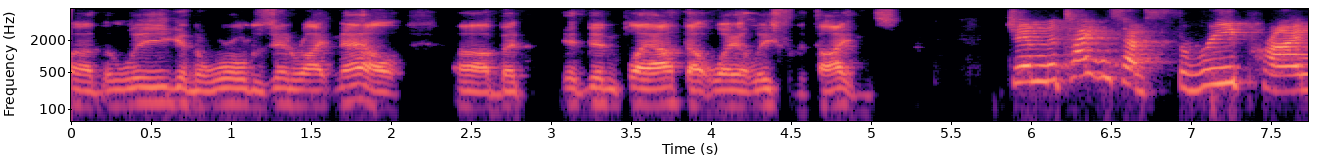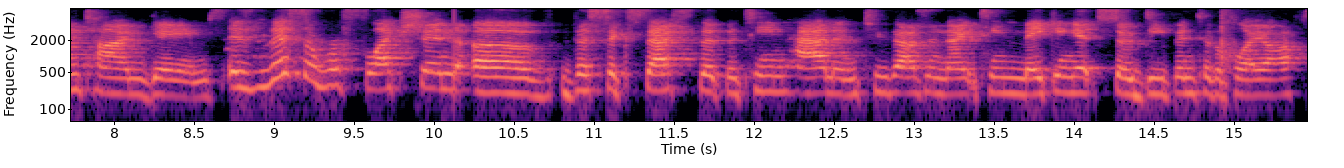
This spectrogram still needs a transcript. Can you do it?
uh, the league and the world is in right now. Uh, but it didn't play out that way, at least for the Titans. Jim, the Titans have three primetime games. Is this a reflection of the success that the team had in 2019, making it so deep into the playoffs?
